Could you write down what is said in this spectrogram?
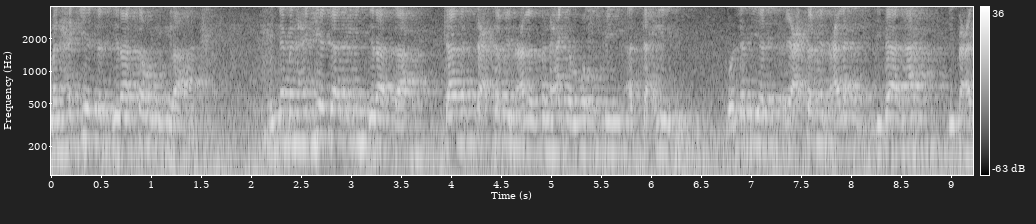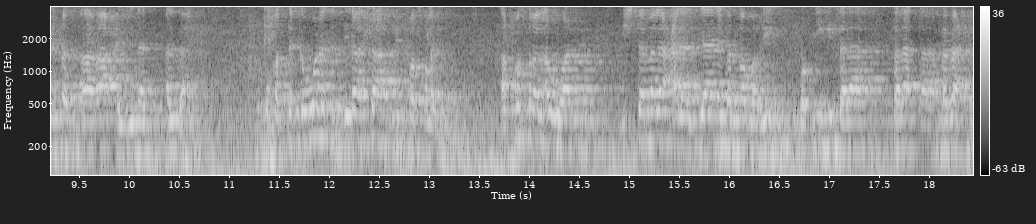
منهجية الدراسة والإجراءات. إن منهجية هذه الدراسة كانت تعتمد على المنهج الوصفي التحليلي والذي يعتمد على استبانة لمعرفة آراء عينة البحث وقد تكونت الدراسة من فصلين. الفصل الأول اشتمل على الجانب النظري وفيه ثلاث ثلاثة مباحث.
